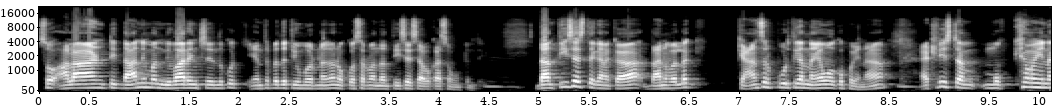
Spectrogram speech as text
సో అలాంటి దాన్ని మనం నివారించేందుకు ఎంత పెద్ద ట్యూమర్ ఉన్నా కానీ ఒక్కోసారి మనం దాన్ని తీసేసే అవకాశం ఉంటుంది. దాన్ని తీసేస్తే కనుక దానివల్ల క్యాన్సర్ పూర్తిగా నయం అవ్వకపోయినా అట్లీస్ట్ ఆ ముఖ్యమైన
